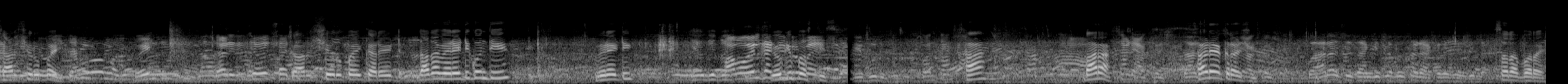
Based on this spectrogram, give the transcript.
चारशे रुपये. होईल? साडेतीनशे होईल? साडे- चारशे रुपये कॅरेट. दादा व्हेरायटी कोणती? व्हेरायटी मामा होईल का योगी तीन रुपये? पस्तीस. हे बोलू. कोणता? हा? बारा? साडे अकराशे साडे अकराशे. बाराशे सांगितलं पण साडे अकराशे दिला. चला बरं आहे.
